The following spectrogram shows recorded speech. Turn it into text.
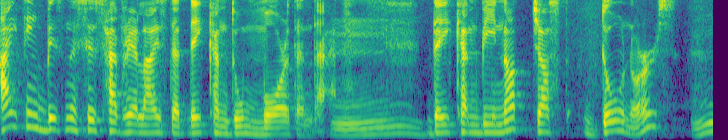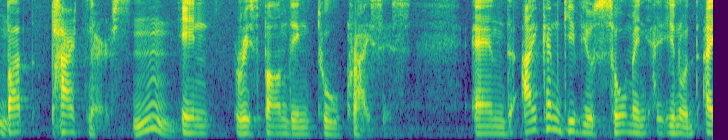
I think businesses have realized that they can do more than that. Mm. They can be not just donors, mm. but partners mm. in responding to crisis. And I can give you so many, you know, I,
